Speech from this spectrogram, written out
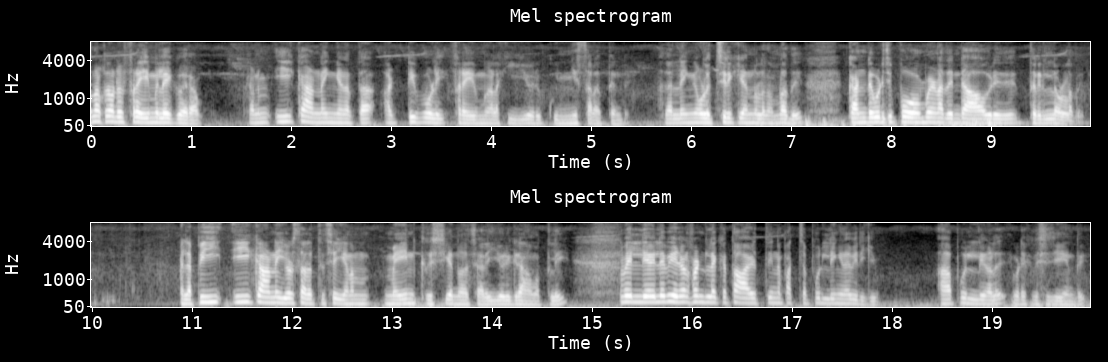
ഇപ്പം നമുക്ക് നമ്മുടെ ഫ്രെയിമിലേക്ക് വരാം. കാരണം ഈ കാണുന്ന ഇങ്ങനത്തെ അടിപൊളി ഫ്രെയിമുകളൊക്കെ ഈ ഒരു കുഞ്ഞു സ്ഥലത്തുണ്ട്. അതല്ലെങ്കിൽ ഒളിച്ചിരിക്കുക എന്നുള്ളത് നമ്മളത് കണ്ടുപിടിച്ച് പോകുമ്പോഴാണ് അതിന്റെ ആ ഒരു ത്രില്ലുള്ളത്. അല്ല അപ്പോൾ ഈ ഈ കാണുന്ന ഈ ഒരു സ്ഥലത്ത് ചെയ്യണം മെയിൻ കൃഷി എന്ന് വെച്ചാൽ ഈ ഒരു ഗ്രാമത്തിൽ വലിയ വലിയ വീടുകൾ ഫ്രണ്ടിലൊക്കെ താഴ്ത്തി ഇങ്ങനെ പച്ച പുല്ല് ഇങ്ങനെ വിരിക്കും. ആ പുല്ലുകൾ ഇവിടെ കൃഷി ചെയ്യുന്നുണ്ട്.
